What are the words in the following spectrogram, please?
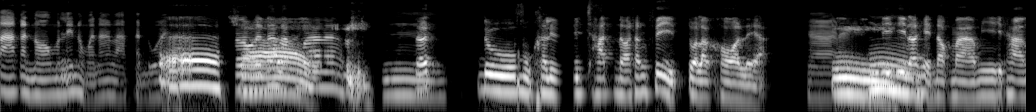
รักกันน้องมันเล่นออกมาน่ารักกันด้วย เออ เราเลยน่ารักมาก อืมแล้ว ดูบุคลิกชัดเนาะทั้งสี่ตัวละครเลยอะใช่อืม ที่ที่เราเห็นออกมามีทั้ง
